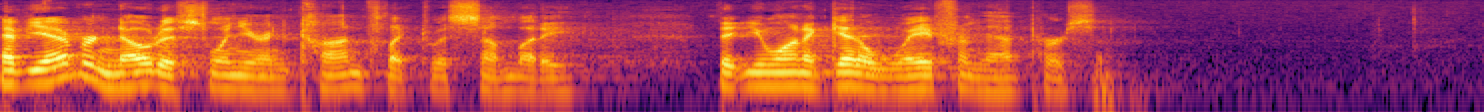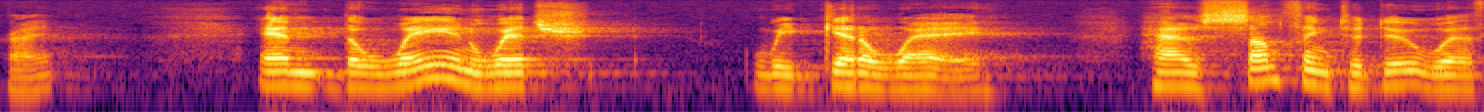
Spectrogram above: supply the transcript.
have you ever noticed when you're in conflict with somebody that you want to get away from that person? Right? And the way in which we get away has something to do with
